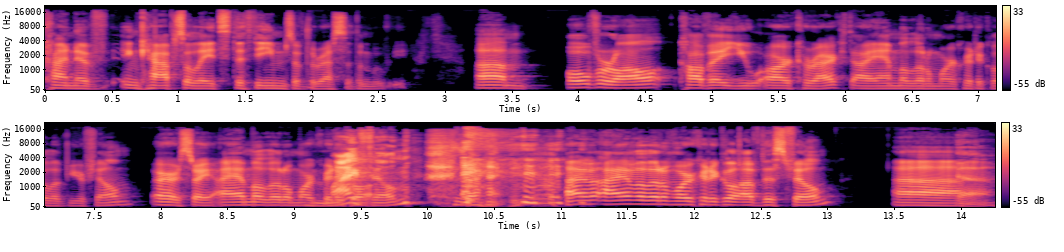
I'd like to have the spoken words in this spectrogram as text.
kind of encapsulates the themes of the rest of the movie. Um, overall, Kaveh, you are correct. I am a little more critical of your film, or sorry, I am a little more critical. My film. I, I am a little more critical of this film. Uh, Yeah.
